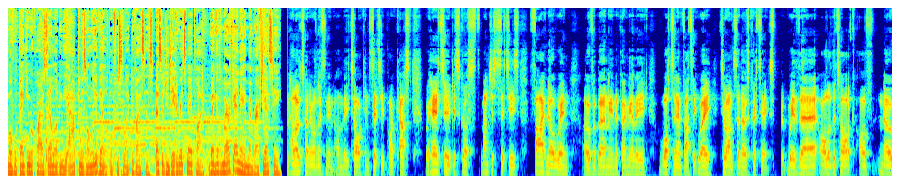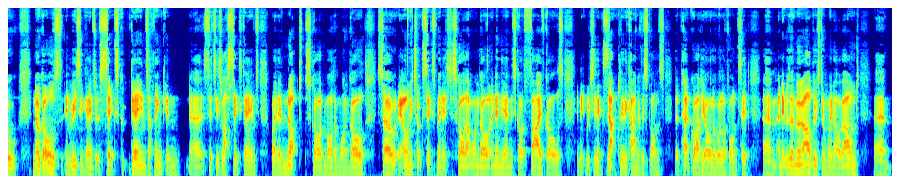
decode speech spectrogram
Mobile banking requires downloading the app and is only available for select devices. Message and data rates may apply. Bank of America and a member FDIC. And hello to anyone listening on the Talking City podcast. We're here to discuss Manchester City's 5 0 win over Burnley in the Premier League. What an emphatic way to answer those critics. With uh, all of the talk of no no goals in recent games, it was six games, I think, in uh, City's last six games where they've not scored more than one goal. So it only took six minutes to score that one goal, and in the end, they scored five goals, in it, which is exactly the kind of response that Pep Guardiola will have wanted. Um, and it was a morale boosting win all round. Um,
